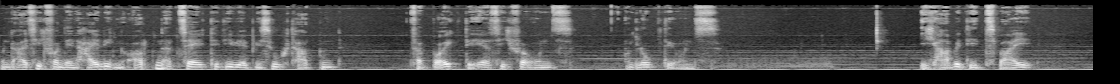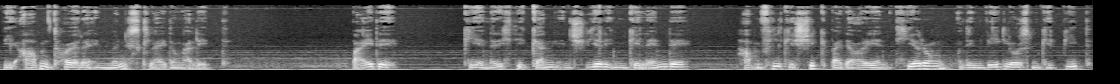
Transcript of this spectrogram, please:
und als ich von den heiligen Orten erzählte, die wir besucht hatten, verbeugte er sich vor uns und lobte uns. Ich habe die zwei wie Abenteurer in Mönchskleidung erlebt. Beide gehen richtig gern in schwierigem Gelände, haben viel Geschick bei der Orientierung und in weglosem Gebiet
